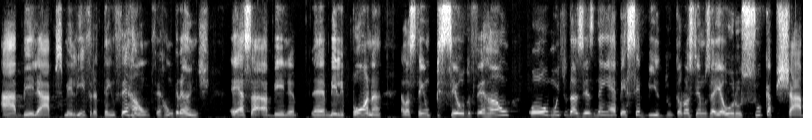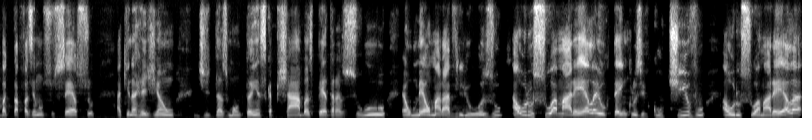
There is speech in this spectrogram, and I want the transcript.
A abelha apis mellifera tem o ferrão, ferrão grande. Essa abelha é, melipona, elas têm um pseudo ferrão ou muitas das vezes nem é percebido. Então nós temos aí a Uruçu Capixaba, que está fazendo um sucesso aqui na região de, das montanhas capixabas, Pedra Azul, é um mel maravilhoso. A Uruçu amarela, eu até inclusive cultivo a Uruçu amarela,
